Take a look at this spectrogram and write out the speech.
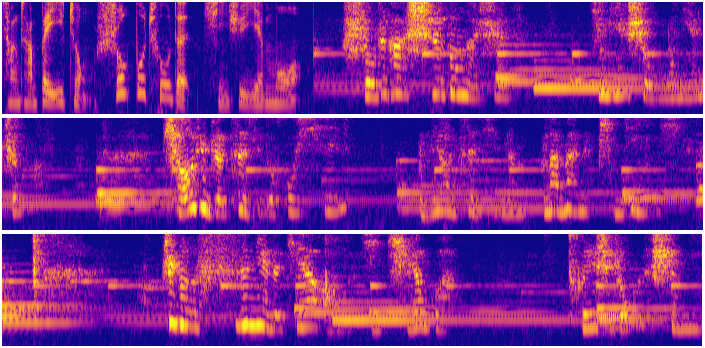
常常被一种说不出的情绪淹没。数着他失踪的日子，今天是五年整了。调整着自己的呼吸，能让自己能慢慢的平静一些。这种思念的煎熬及牵挂，吞噬着我的生命。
